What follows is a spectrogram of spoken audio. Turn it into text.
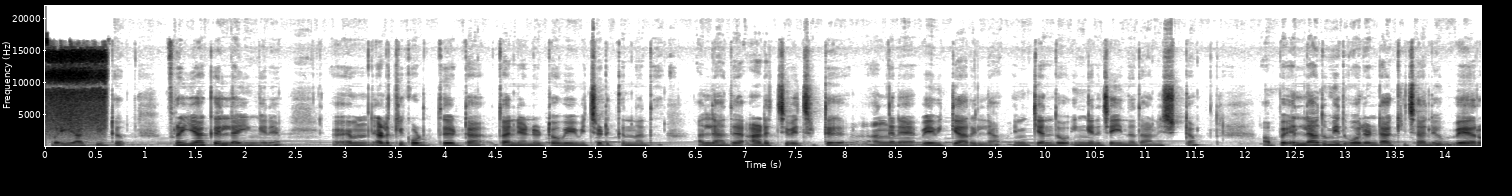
ഫ്രൈ ആക്കിയിട്ട് ഫ്രൈ ആക്കല്ല ഇങ്ങനെ ഇളക്കി കൊടുത്തിട്ട് തന്നെയാണ് കേട്ടോ വേവിച്ചെടുക്കുന്നത്. അല്ലാതെ അടച്ച് വെച്ചിട്ട് അങ്ങനെ വേവിക്കാറില്ല. എനിക്കെന്തോ ഇങ്ങനെ ചെയ്യുന്നതാണ് ഇഷ്ടം. അപ്പോൾ എല്ലാതും ഇതുപോലെ ഉണ്ടാക്കിച്ചാൽ വേറെ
